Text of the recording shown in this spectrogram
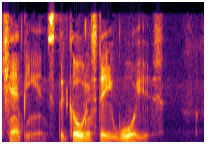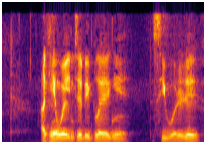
champions, the Golden State Warriors. I can't wait until they play again to see what it is.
